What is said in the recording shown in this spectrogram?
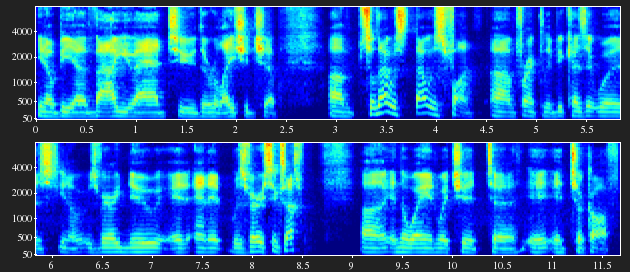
you know be a value add to the relationship. Um, so that was that was fun, um, frankly, because it was you know it was very new and, and it was very successful uh, in the way in which it, uh, it, it took off.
